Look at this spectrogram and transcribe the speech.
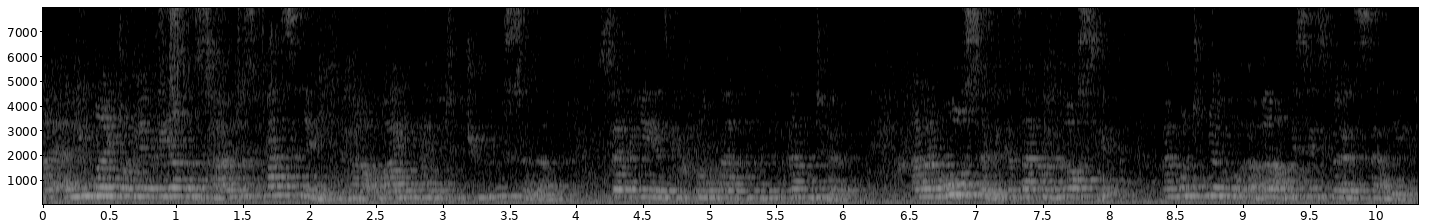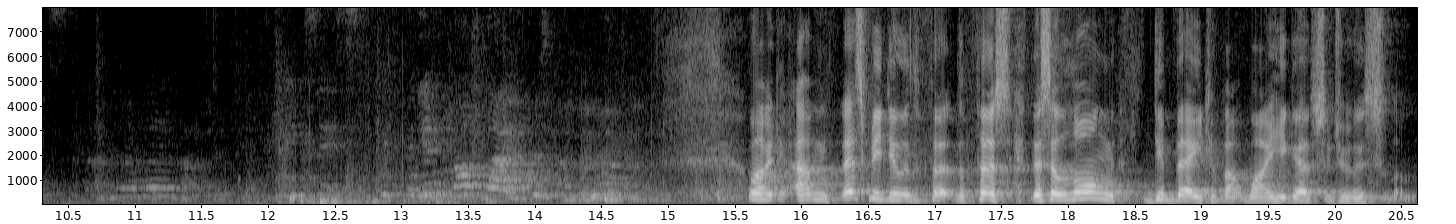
I, and you might not know the answer. I'm just fascinated about why he went to Jerusalem seven years before the Battle of Lepanto. And I'm also, because I'm a gossip, I want to know about Mrs. Versalius. I've never heard about her. Did she exist? And if not, why not? Right, um, let's me do with the first. There's a long debate about why he goes to Jerusalem.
